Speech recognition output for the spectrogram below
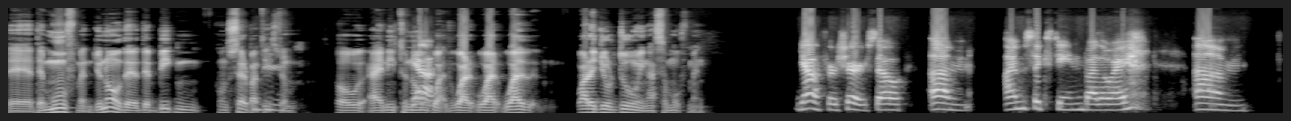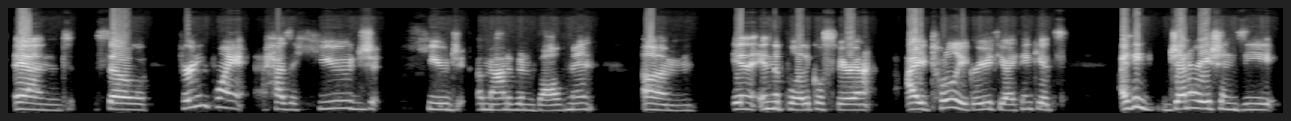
the the movement. You know the the big conservatism. Mm-hmm. So I need to know yeah. what, what what what what are you doing as a movement? Yeah, for sure. So um, I'm 16, by the way, um, and so Turning Point has a huge, huge amount of involvement um, in in the political sphere, and I, I totally agree with you. I think it's, I think Generation Z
